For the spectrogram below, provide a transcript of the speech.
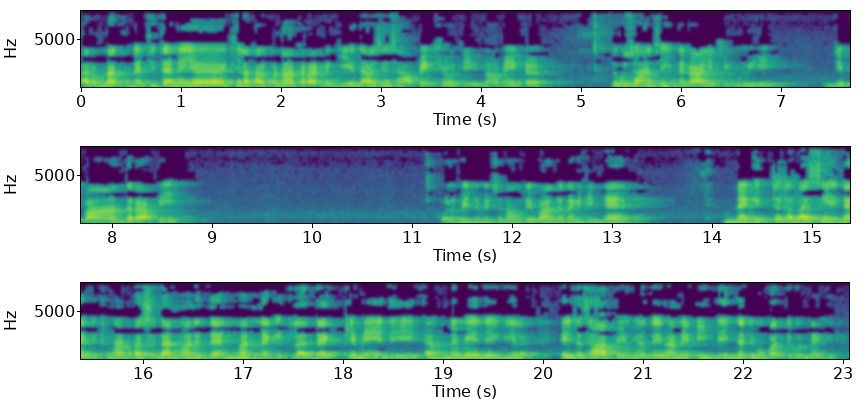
අරමුණක් නැති තැනය කියලා කල්පනා කරන්න ගිය දවසේ සාපේක්ෂව තියෙනවා මේක ලොකු ශාන්සේ ඉන්න කාලේ කිව්වේ උදේ පාන්දර අපි කොළඹ ඉන්න මිනිස්සුන් උදේ පාන්දර නැගිටින්නේ නැහැ. නැගිට්ටට පස්සේ නැගිටුණාට පස්සේ දන්නවනේ දැන් මම නැගිටලා දැක්කේ මේ දේ ඇහුනේ මේ දේ කියලා. ඒකට සාපේක්ෂව දෙනවනේ නිින්දේ ඉඳි මොකක්ද තිබුණේ නැහැ කියලා.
